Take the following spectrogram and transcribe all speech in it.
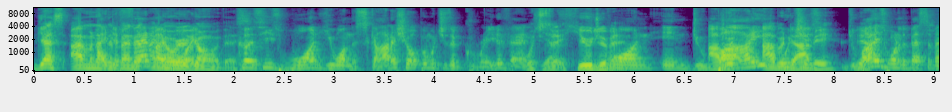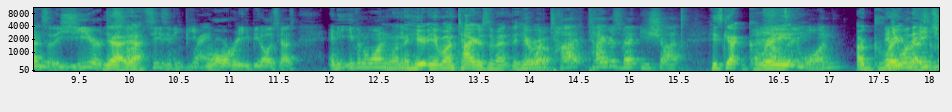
yes, I'm gonna I defend. defend it. my I know where boy you're going with this. because he's won. He won the Scottish Open, which is a great event. Which is a huge event. he event. won in Dubai, Abu which Dhabi. Is, Dubai Yeah. is one of the best events of the year. To Yeah, start yeah. The season, he beat Right. Rory, he beat all these guys, and he even won. He won the in- he, he won Tiger's event, the hero. he won Ti- Tiger's event. He shot He's got He great, won. a And he great won the H-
